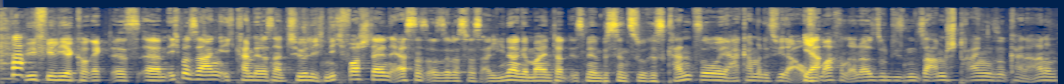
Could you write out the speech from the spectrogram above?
wie viel hier korrekt ist. Ähm, ich muss sagen, ich kann mir das natürlich nicht vorstellen. Erstens, also das, was Alina gemeint hat, ist mir ein bisschen zu riskant so. Ja, kann man das wieder Ja. aufmachen oder so diesen Samenstrang, so keine Ahnung.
